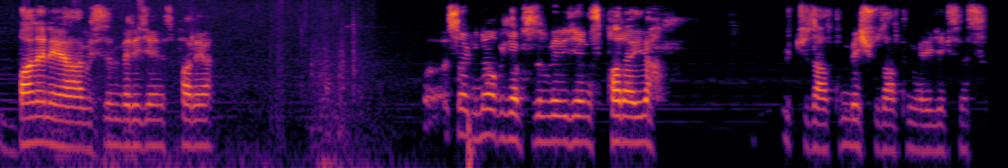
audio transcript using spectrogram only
Bana ne ya sizin vereceğiniz paraya. Sanki ne yapacağım sizin vereceğiniz parayla? 300 altın 500 altın vereceksiniz.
